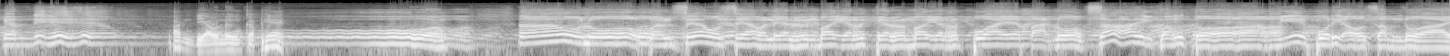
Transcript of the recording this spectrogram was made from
เป็นเดียว พันเดียวหนึ่งกับแพกเอาลูกปันเซลเซลเลียนบ่เอ็นเปลี่ยนบ่เอ็นป่วยปาดลูกซ้ายของตัวมีผู้เดียวสำด้วย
